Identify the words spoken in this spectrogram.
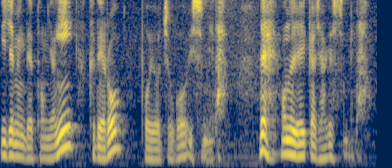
이재명 대통령이 그대로 보여주고 있습니다. 네, 오늘 여기까지 하겠습니다.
